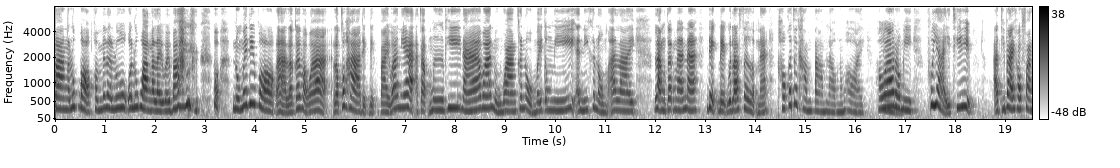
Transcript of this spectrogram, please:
วางลูกบอกเขาไม่ละลูกว่าลูกวางอะไรไว้บ้างบอกหนูไม่ได้บอกอะแล้วก็บอกว่าเราก็พาเด็กๆไปว่าเนี่ยจับมือพี่นะว่าหนูวางขนมไว้ตรงนี้ อันนี้ขนมอะไร หลังจากนั้นนะเด็กๆเวลาเสิร์ฟนะเขาก็จะทำตามเราน้องพลอย เพราะว่าเรามีผู้ใหญ่ที่ อธิบายเขาฟัง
